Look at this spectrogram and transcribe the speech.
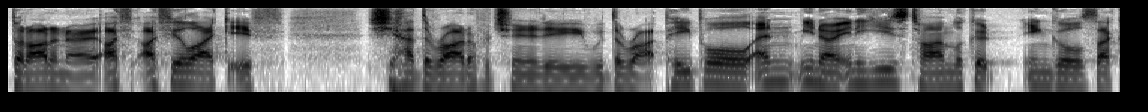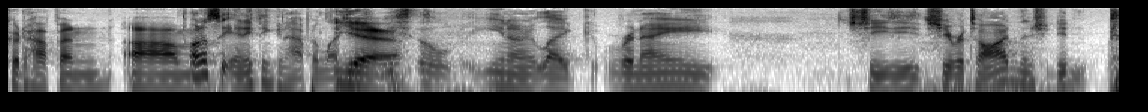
but I don't know. I, f- I feel like if she had the right opportunity with the right people, and, you know, in a year's time, look at Ingles, that could happen. Um, Honestly, anything can happen. Like, Yeah. if- you know, like Renee, she she retired and then she didn't.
